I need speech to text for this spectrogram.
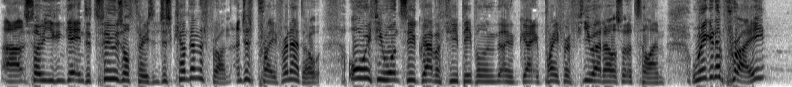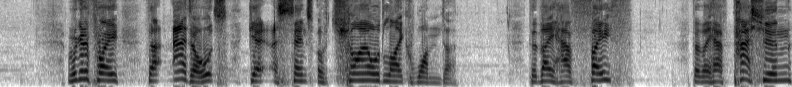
Uh, so you can get into twos or threes and just come down the front and just pray for an adult. Or if you want to, grab a few people and uh, pray for a few adults at a time. We're going to pray. We're going to pray that adults get a sense of childlike wonder, that they have faith, that they have passion,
